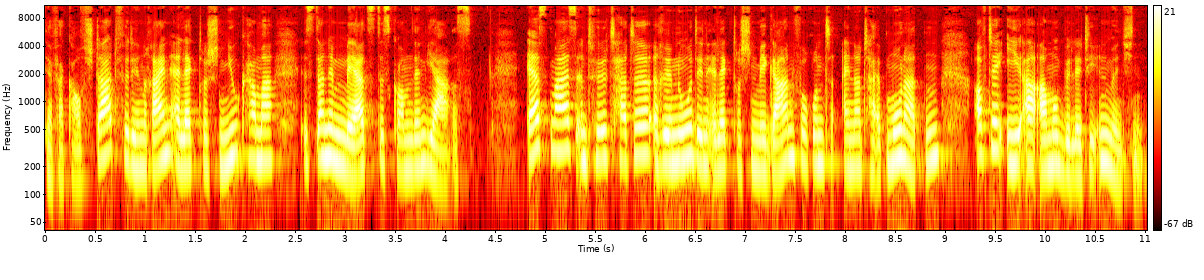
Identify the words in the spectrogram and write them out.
Der Verkaufsstart für den rein elektrischen Newcomer ist dann im März des kommenden Jahres. Erstmals enthüllt hatte Renault den elektrischen Megane vor rund eineinhalb Monaten auf der IAA Mobility in München.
